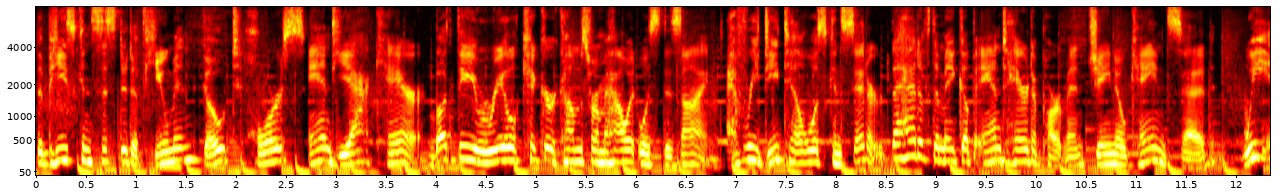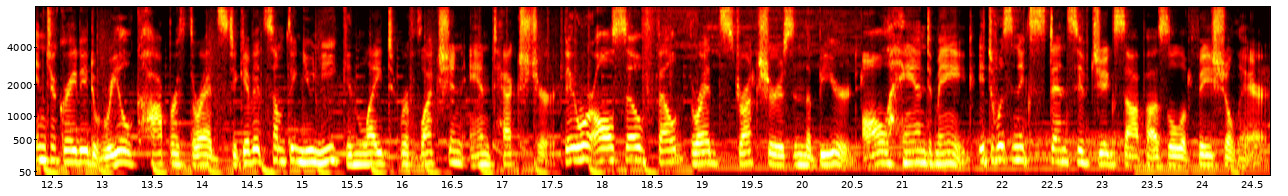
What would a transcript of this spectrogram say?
the piece consisted of human, goat, horse, and yak hair. But the real kicker comes from how it was designed. Every detail was considered. The head of the makeup and hair department, Jane O'Kane, said, We integrated real copper threads to give it something unique in light, reflection, and texture. There were also felt thread structures in the beard, all handmade. It was an extensive jigsaw jigsaw puzzle of facial hair.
